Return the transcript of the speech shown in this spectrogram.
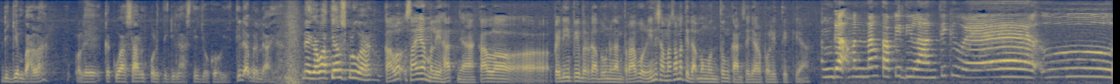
di Gembala, oleh kekuasaan politik dinasti Jokowi. Tidak berdaya. Megawati harus keluar. Kalau saya melihatnya, kalau eh, PDIP bergabung dengan Prabowo, ini sama-sama tidak menguntungkan secara politik ya. Enggak menang tapi dilantik, well. Uh,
